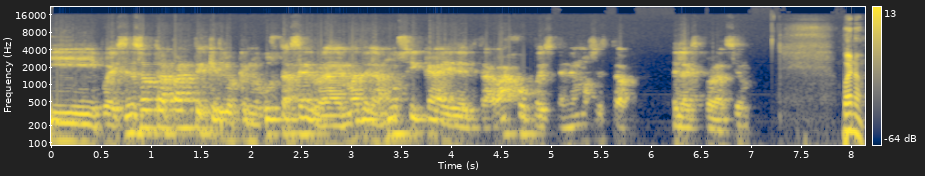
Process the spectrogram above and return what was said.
y pues es otra parte que es lo que nos gusta hacer, además de la música y del trabajo, pues tenemos esto de la exploración. Bueno,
